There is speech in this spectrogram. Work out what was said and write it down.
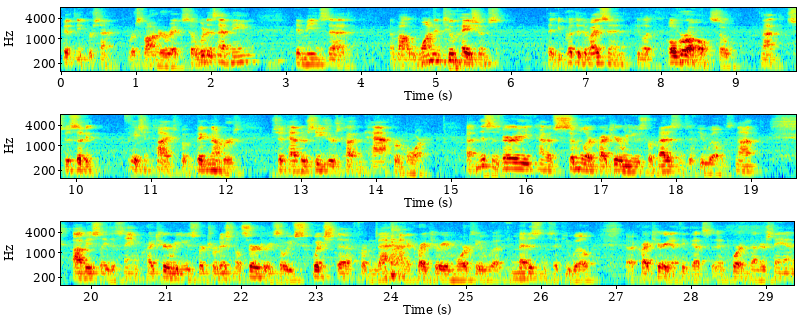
fifty percent responder rate. So what does that mean? It means that about one in two patients that you put the device in, if you look overall, so not specific patient types, but big numbers, should have their seizures cut in half or more. Uh, this is very kind of similar criteria we use for medicines, if you will. It's not obviously the same criteria we use for traditional surgery. So we've switched uh, from that kind of criteria more to uh, medicines, if you will, uh, criteria. I think that's important to understand.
